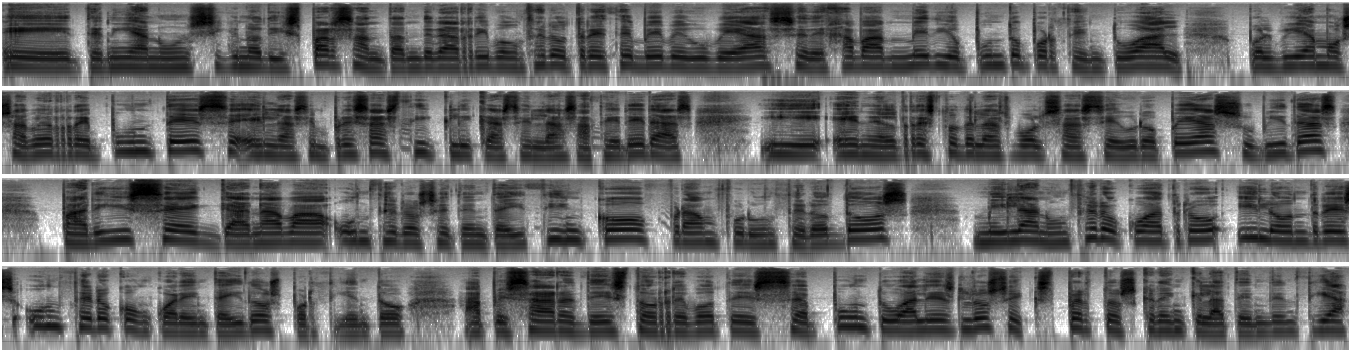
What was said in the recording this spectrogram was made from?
eh, tenían un signo dispar, Santander arriba un 0,13, BBVA se dejaba medio punto porcentual. Volvíamos a ver repuntes en las empresas cíclicas, en las acereras y en el resto de las bolsas europeas, subidas. París eh, ganaba un 0,75, Frankfurt un 0,2, Milán un 0,4 y Londres un 0,42%. A pesar de estos rebotes eh, puntuales, los expertos creen que la tendencia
